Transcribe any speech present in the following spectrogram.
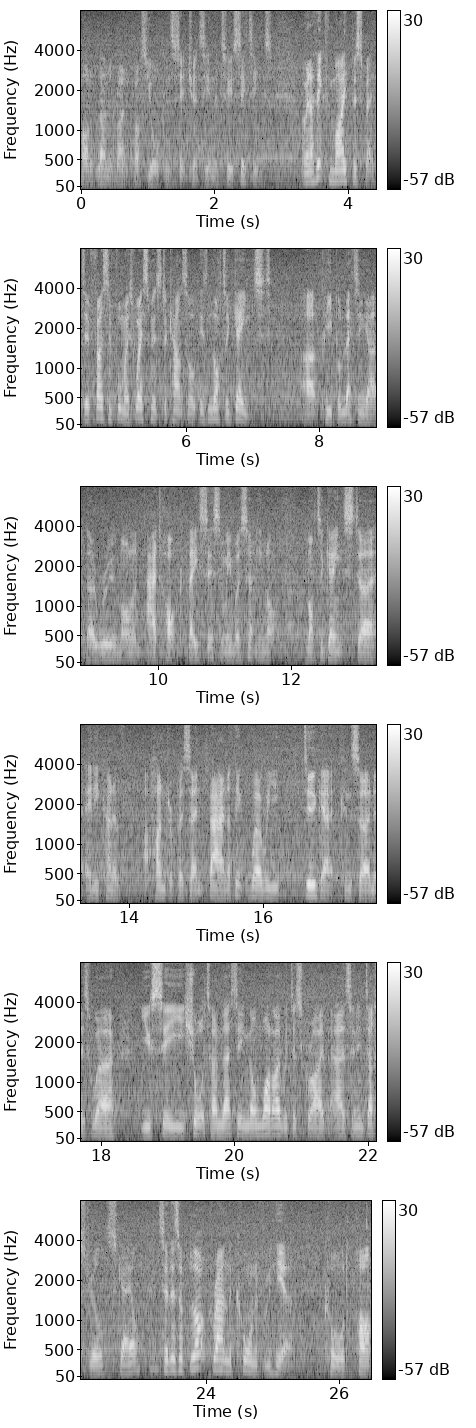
part of London, right across your constituency in the two cities. I mean, I think from my perspective, first and foremost, Westminster Council is not against uh, people letting out their room on an ad hoc basis. I mean, we're certainly not not against uh, any kind of 100% ban. I think where we do get concerned is where you see short-term letting on what I would describe as an industrial scale. So there's a block round the corner from here called Park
